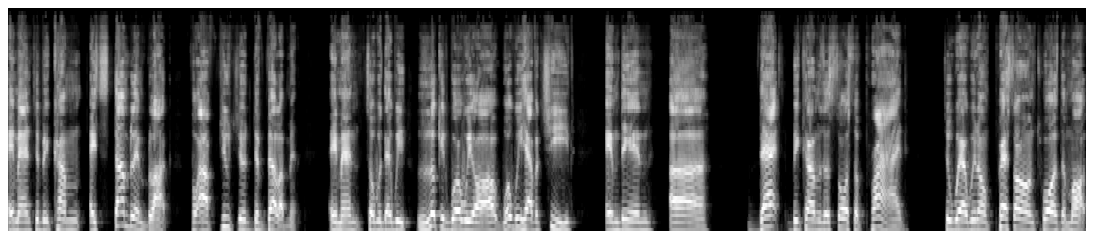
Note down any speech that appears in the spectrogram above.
amen, to become a stumbling block for our future development. Amen. So that we look at where we are, what we have achieved, and then uh, that becomes a source of pride to where we don't press on towards the mark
